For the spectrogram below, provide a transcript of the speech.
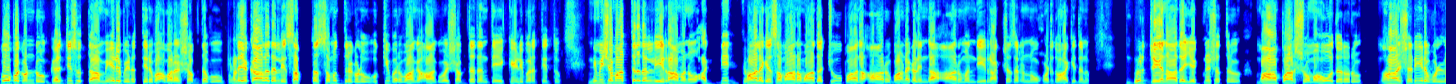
ಕೋಪಗೊಂಡು ಗರ್ಜಿಸುತ್ತಾ ಮೇಲೆ ಬೀಳುತ್ತಿರುವ ಅವರ ಶಬ್ದವು ಪ್ರಳಯ ಕಾಲದಲ್ಲಿ ಸಪ್ತ ಸಮುದ್ರಗಳು ಉಕ್ಕಿ ಬರುವಾಗ ಆಗುವ ಶಬ್ದದಂತೆ ಕೇಳಿಬರುತ್ತಿತ್ತು ನಿಮಿಷ ಮಾತ್ರದಲ್ಲಿ ರಾಮನು ಅಗ್ನಿ ಜ್ವಾಲೆಗೆ ಸಮಾನವಾದ ಚೂಪಾದ ಆರು ಬಾಣಗಳಿಂದ ಆರು ಮಂದಿ ರಾಕ್ಷಸರನ್ನು ಹೊಡೆದು ಹಾಕಿದನು. ದುರ್ಜಯನಾದ ಯಜ್ಞಶತ್ರು, ಮಹಾಪಾರ್ಶ್ವ ಮಹೋದರರು, ಮಹಾಶರೀರವುಳ್ಳ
